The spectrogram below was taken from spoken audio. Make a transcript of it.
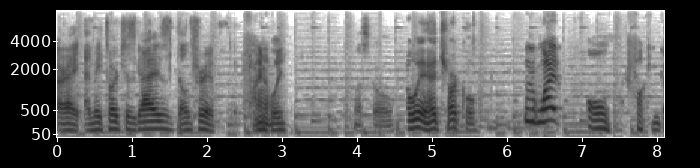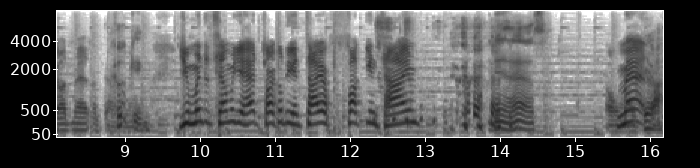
All right, I made torches, guys. Don't trip. Finally. Let's go. Oh wait, I had charcoal. Dude, What? Oh my fucking god, Matt. God damn it. Cooking. You meant to tell me you had charcoal the entire fucking time? yes. Oh Matt. my God.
